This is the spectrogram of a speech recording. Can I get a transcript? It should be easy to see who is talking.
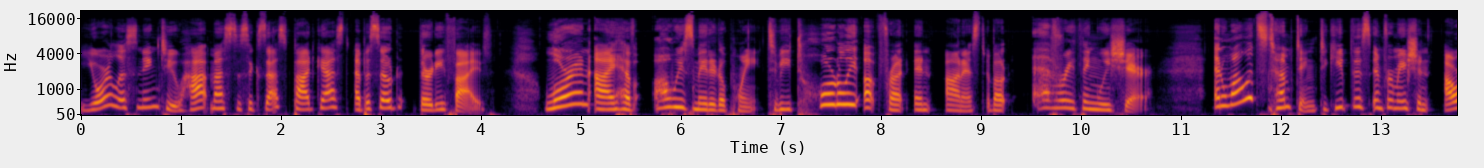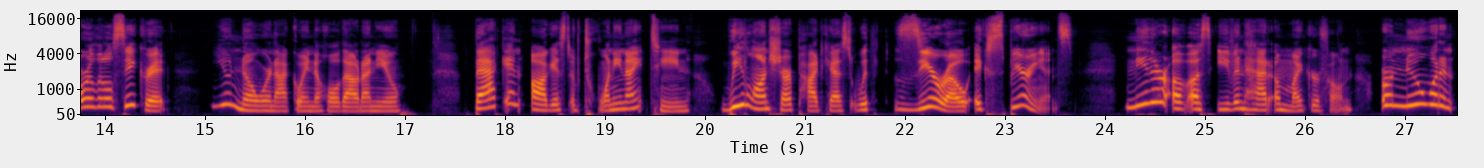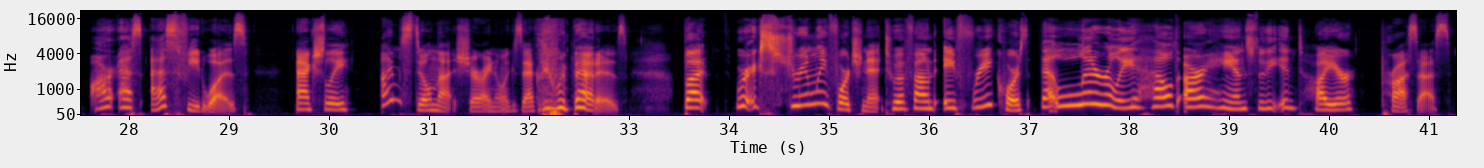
Speaker 1: You're listening to Hot Mess to Success podcast, episode 35. Laura and I have always made it a point to be totally upfront and honest about everything we share. And while it's tempting to keep this information our little secret, you know we're not going to hold out on you. Back in August of 2019, we launched our podcast with zero experience. Neither of us even had a microphone or knew what an RSS feed was. Actually, I'm still not sure I know exactly what that is. But we're extremely fortunate to have found a free course that literally held our hands through the entire process.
